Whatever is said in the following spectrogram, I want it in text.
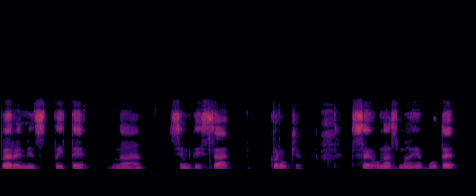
перемістити на 70 кроків. Все, у нас має бути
